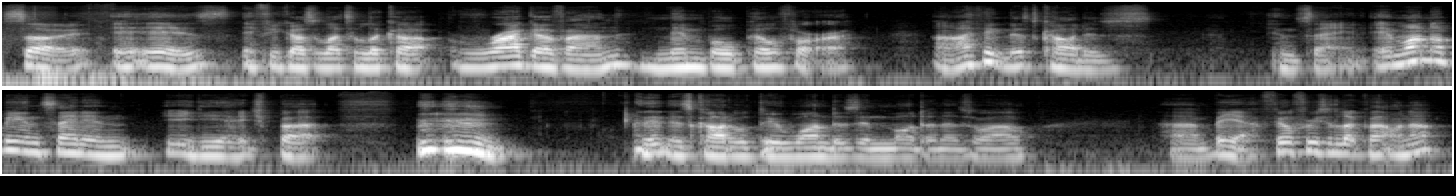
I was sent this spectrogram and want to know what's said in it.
So it is. If you guys would like to look up Ragavan Nimble Pilferer, uh, I think this card is insane. It might not be insane in EDH, but I think this card will do wonders in modern as well. Um, but yeah, feel free to look that one up.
